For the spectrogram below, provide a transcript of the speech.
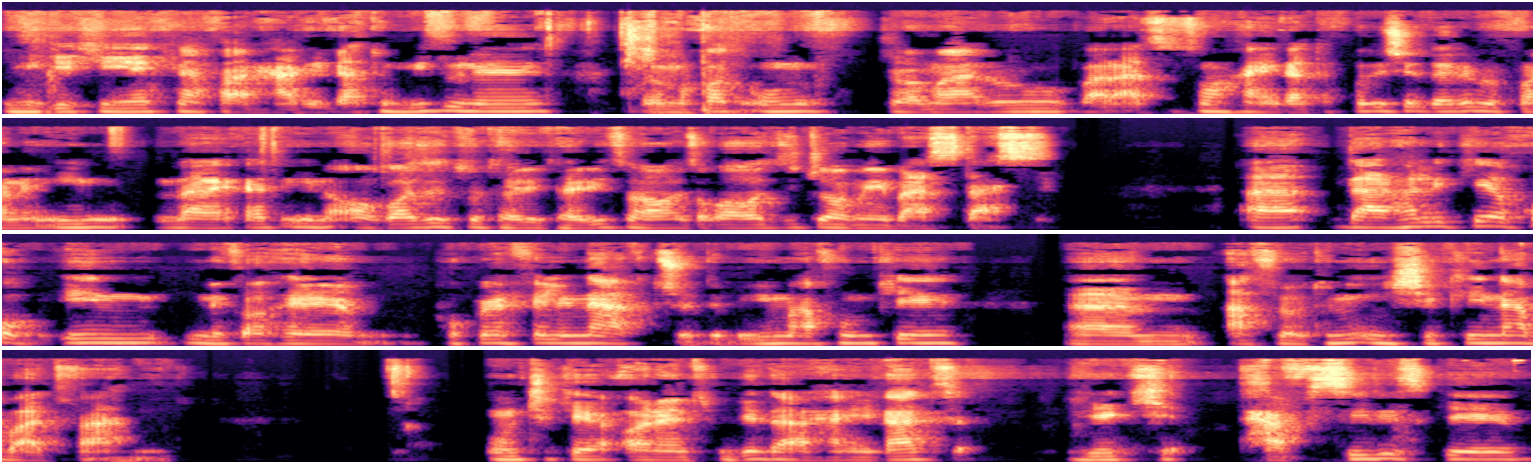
میگه که یک نفر حقیقت رو می‌دونه و می‌خواد اون جامعه رو بر اساس اون حقیقت خودش داره بکنه. این در حقیقت این آغاز توتالیتاریسم آغاز جامعه بسته است. در حالی که خب این نگاه پوپر خیلی نقد شده. به این مفهوم که افلاتون این شکلی نباید فهمید. اون چی که آرنت میگه در حقیقت یک تفسیری است که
